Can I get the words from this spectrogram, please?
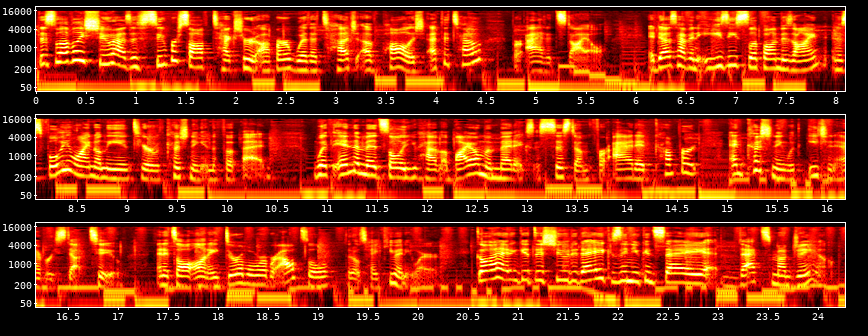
This lovely shoe has a super soft textured upper with a touch of polish at the toe for added style. It does have an easy slip-on design and is fully lined on the interior with cushioning in the footbed. Within the midsole, you have a biomimetics system for added comfort and cushioning with each and every step too. And it's all on a durable rubber outsole that'll take you anywhere. Go ahead and get this shoe today because then you can say, that's my jam.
